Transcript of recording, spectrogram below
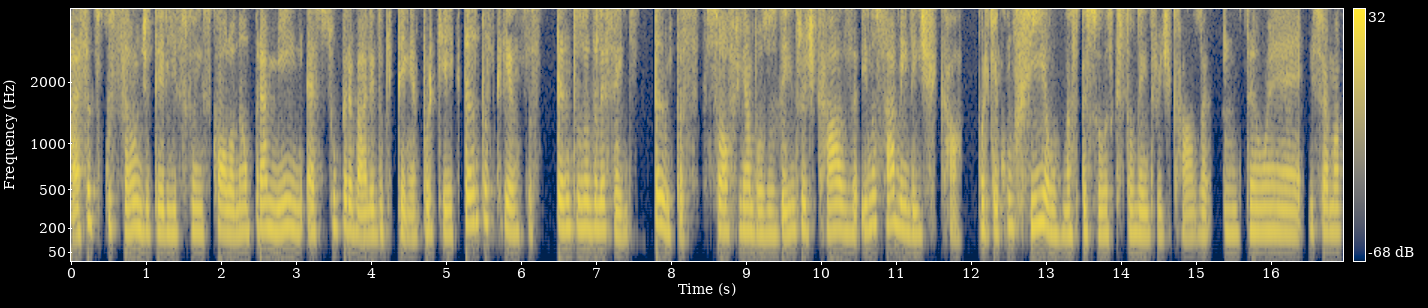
essa discussão de ter isso em escola ou não, para mim, é super válido que tenha, porque tantas crianças, tantos adolescentes, tantas sofrem abusos dentro de casa e não sabem identificar porque confiam nas pessoas que estão dentro de casa. Então é isso é uma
